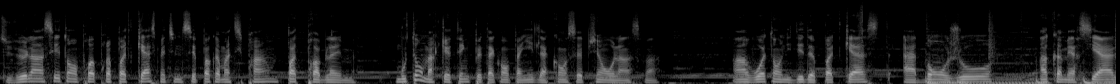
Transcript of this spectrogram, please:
Tu veux lancer ton propre podcast mais tu ne sais pas comment t'y prendre? Pas de problème. Mouton Marketing peut t'accompagner de la conception au lancement envoie ton idée de podcast à bonjour à commercial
